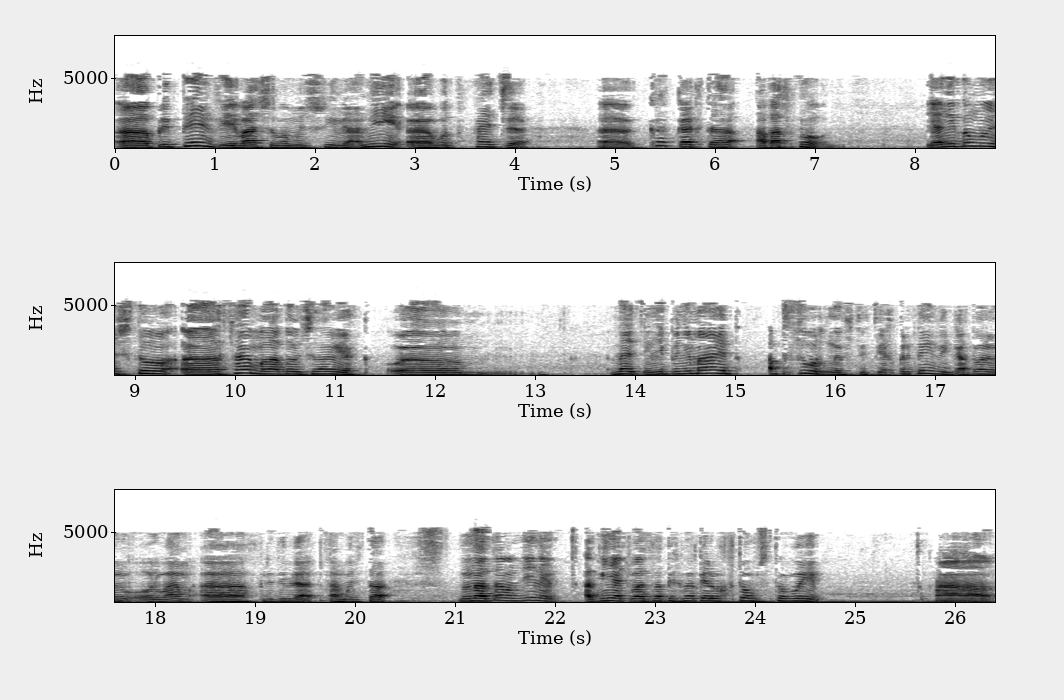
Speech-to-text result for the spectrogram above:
а, претензии вашего мужчины, они, а, вот, знаете, а, как как-то обоснованы. Я не думаю, что э, сам молодой человек, э, знаете, не понимает абсурдности тех претензий, которые он, он вам э, предъявляет. Потому что, ну, на самом деле, обвинять вас, во-первых, в том, что вы а,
